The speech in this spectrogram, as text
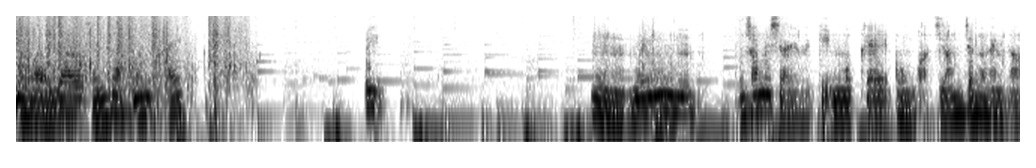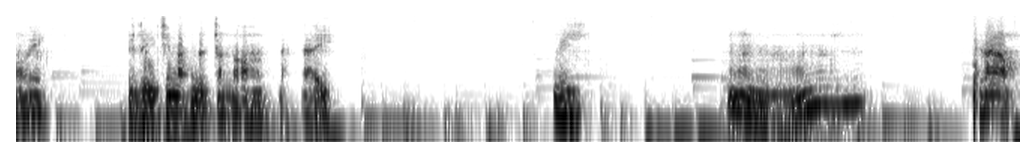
Mình ngồi giờ cũng hoạt mình phải ý. Ừ, mình hôm sau mình sẽ phải kiếm một cái ủng có dòng chân lành nói để đi trên mặt được cho nó đã đầy, vì hmm. nào?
